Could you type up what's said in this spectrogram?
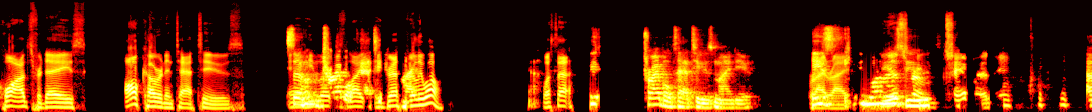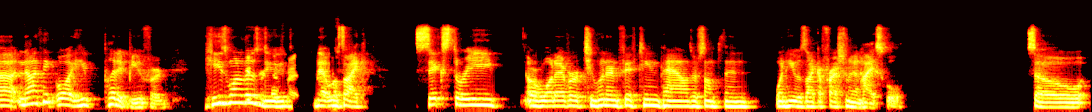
quads for days, all covered in tattoos. And So, he looked tribal like he dressed really well. Yeah. What's that? Tribal tattoos, mind you. Right, he's, right. he's one of He those is from dudes. Tampa, isn't he? Uh, no, I think, well, he put it Buford. He's one of those Buford, dudes right. that was like six three or whatever, 215 pounds or something when he was like a freshman in high school. So,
